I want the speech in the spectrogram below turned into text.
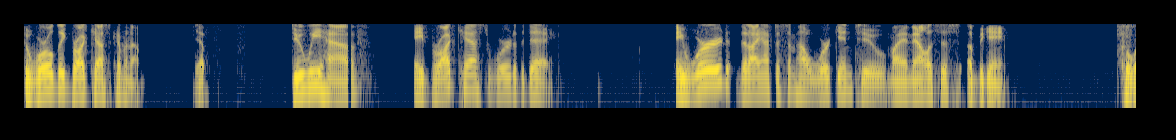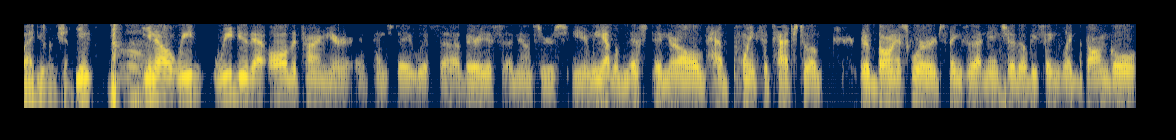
The World League broadcast coming up. Yep. Do we have a broadcast word of the day? A word that I have to somehow work into my analysis of the game. Coagulation. You, you know, we we do that all the time here at Penn State with uh, various announcers, and we have a list, and they all have points attached to them. There are bonus words, things of that nature. There'll be things like dongle,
